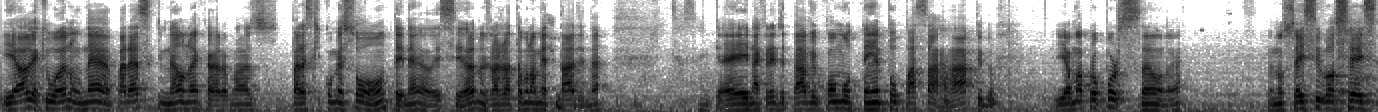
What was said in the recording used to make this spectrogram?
E olha que o ano, né, parece que não, né, cara, mas parece que começou ontem, né, esse ano, já já estamos na metade, né. É inacreditável como o tempo passa rápido e é uma proporção, né. Eu não sei se vocês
